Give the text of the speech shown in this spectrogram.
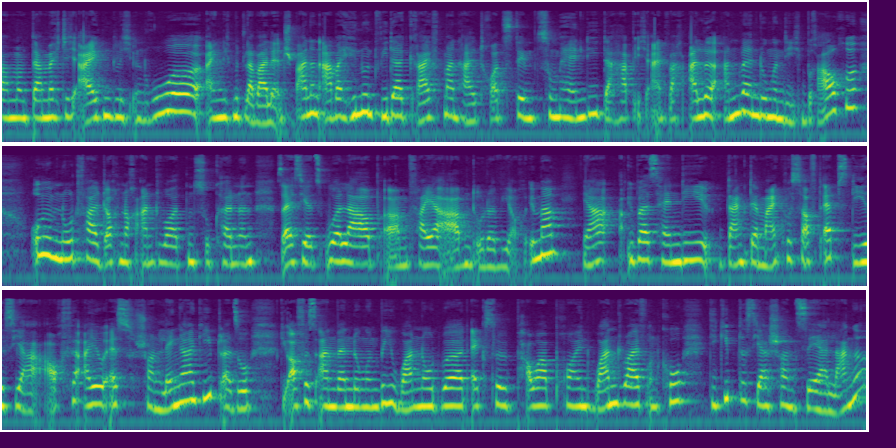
Ähm, da möchte ich eigentlich in Ruhe, eigentlich mittlerweile entspannen, aber hin und wieder greift man halt trotzdem zum Handy. Da habe ich einfach alle Anwendungen, die ich brauche um im Notfall doch noch antworten zu können, sei es jetzt Urlaub, ähm, Feierabend oder wie auch immer. Ja, übers Handy, dank der Microsoft Apps, die es ja auch für iOS schon länger gibt, also die Office-Anwendungen wie OneNote, Word, Excel, PowerPoint, OneDrive und Co., die gibt es ja schon sehr lange.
